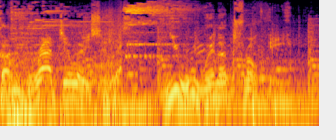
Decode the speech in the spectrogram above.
Congratulations! You win a trophy.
